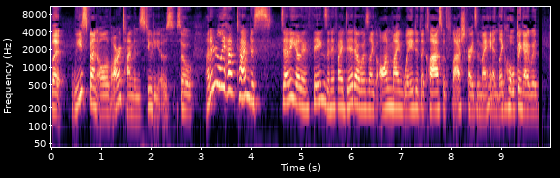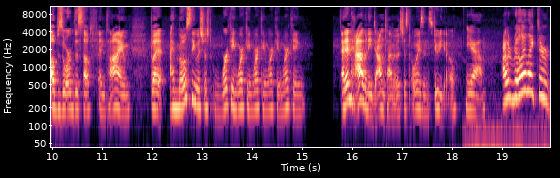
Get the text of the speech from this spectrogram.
But we spent all of our time in the studios, so I didn't really have time to study other things. And if I did, I was like on my way to the class with flashcards in my hand, like hoping I would absorb the stuff in time. But I mostly was just working, working, working, working, working. I didn't have any downtime. It was just always in studio. Yeah. I would really like to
